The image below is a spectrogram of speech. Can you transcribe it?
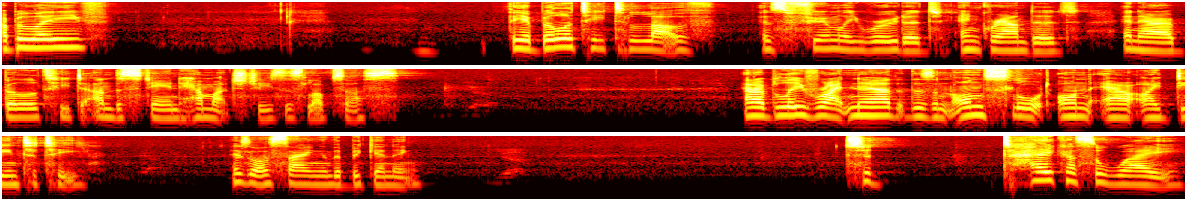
I believe the ability to love is firmly rooted and grounded in our ability to understand how much Jesus loves us. And I believe right now that there's an onslaught on our identity, as I was saying in the beginning, to take us away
